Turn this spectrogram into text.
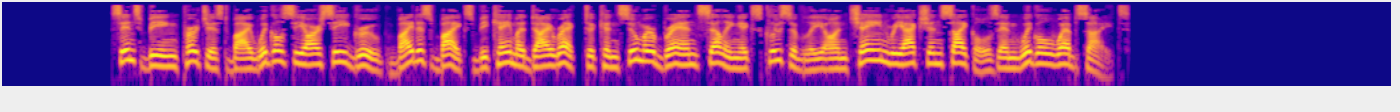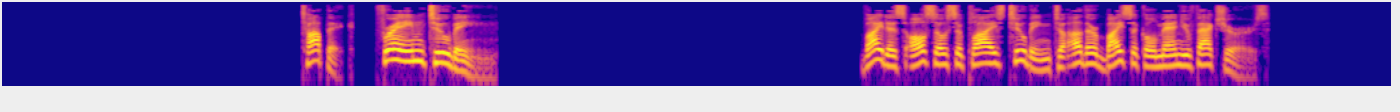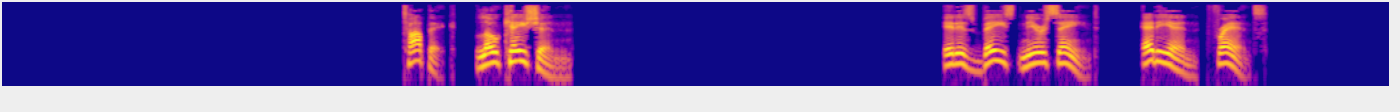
Since being purchased by Wiggle CRC Group Vitus Bikes became a direct-to-consumer brand selling exclusively on chain reaction cycles and Wiggle websites. Topic: Frame tubing. Vitus also supplies tubing to other bicycle manufacturers. Topic: Location. It is based near Saint. Étienne, France.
